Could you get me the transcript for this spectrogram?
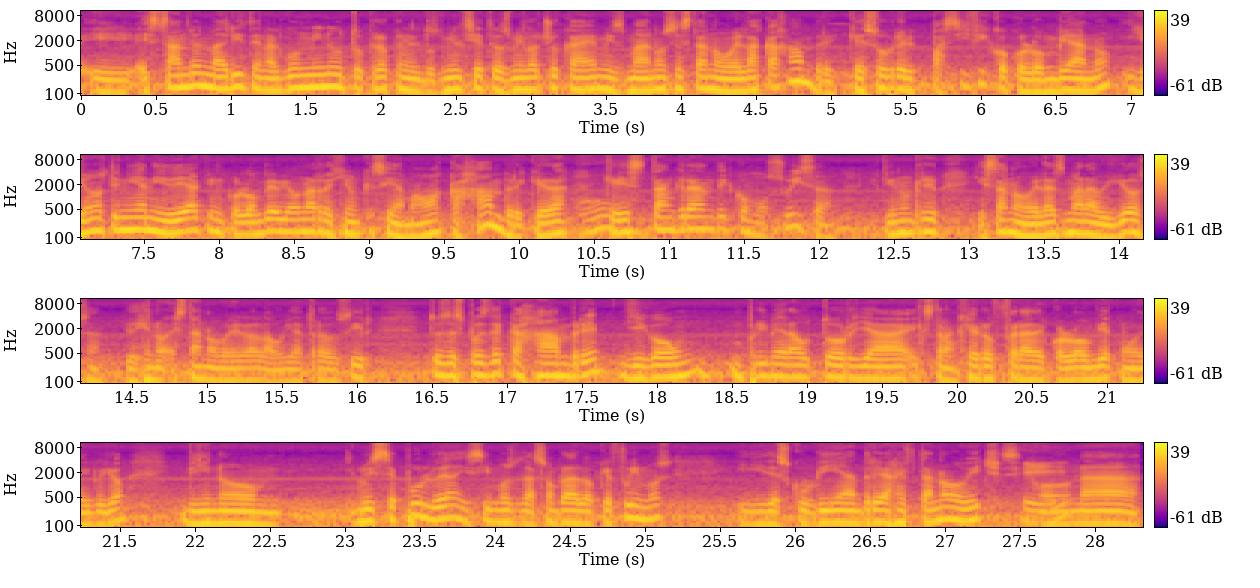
y estando en Madrid en algún minuto, creo que en el 2007-2008 cae en mis manos esta novela Cajambre, que es sobre el Pacífico colombiano, y yo no tenía ni idea que en Colombia había una región que se llamaba Cajambre, que, era, Oh. que es tan grande como Suiza, y tiene un río, y esta novela es maravillosa. Yo dije, no, esta novela la voy a traducir. Entonces después de Cajambre llegó un, un primer autor ya extranjero fuera de Colombia, como digo yo, vino Luis Sepúlveda, hicimos La sombra de lo que fuimos, y descubrí a Andrea Heftanovich Sí. con una-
